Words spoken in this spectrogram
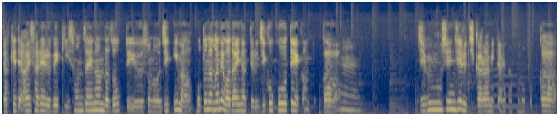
だけで愛されるべき存在なんだぞっていうそのじ今大人がね話題になってる自己肯定感とかうん。自分を信じる力みたいなものとか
